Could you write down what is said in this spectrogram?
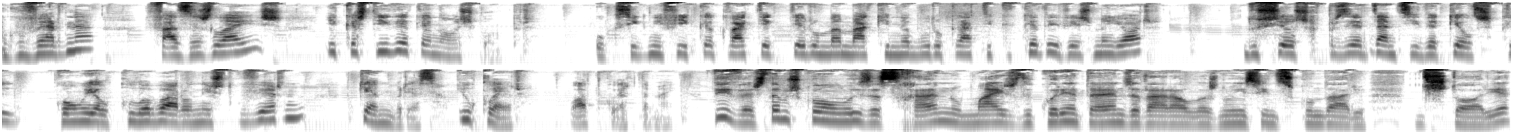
governa, faz as leis e castiga quem não as cumpre. O que significa que vai ter que ter uma máquina burocrática cada vez maior dos seus representantes e daqueles que com ele colaboram neste governo, que é a nobreza e o clero o Alto Clero também. Viva, estamos com Luísa Serrano, mais de 40 anos a dar aulas no ensino secundário de História,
